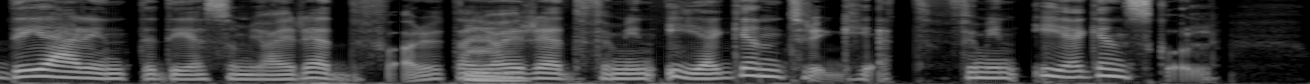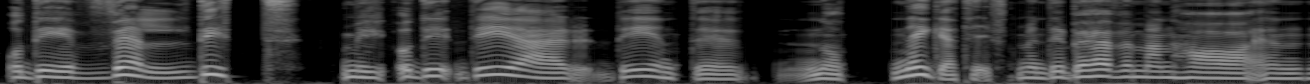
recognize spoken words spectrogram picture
Det är inte det som jag är rädd för utan Mm. jag är rädd för min egen trygghet, för min egen skull. Och det är väldigt och det, det, är, det är inte något negativt men det behöver man ha en,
